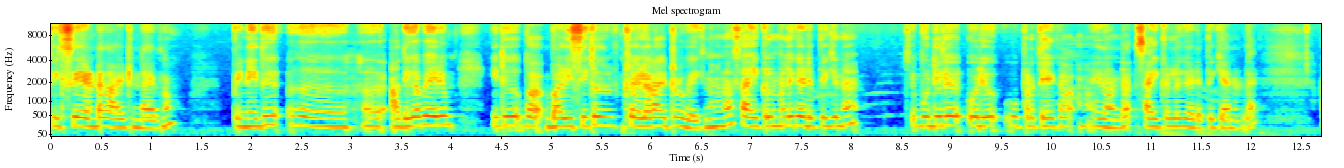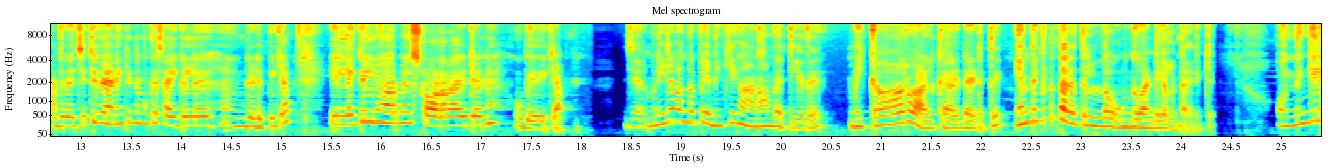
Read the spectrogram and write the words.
ഫിക്സ് ചെയ്യേണ്ടതായിട്ടുണ്ടായിരുന്നു. പിന്നെ ഇത് അധിക പേരും ഇത് ബൈസിക്കിൾ ട്രെയിലറായിട്ട് ഉപയോഗിക്കുന്നു സൈക്കിൾ മേൽ ഘടിപ്പിക്കുന്ന ബുദ്ധിയിൽ ഒരു പ്രത്യേക ഇതുണ്ട്. സൈക്കിളിൽ ഘടിപ്പിക്കാനുള്ള. അത് വെച്ചിട്ട് വേണമെങ്കിൽ നമുക്ക് സൈക്കിളിൽ ഘടിപ്പിക്കാം. ഇല്ലെങ്കിൽ നോർമൽ സ്ട്രോളറായിട്ട് തന്നെ ഉപയോഗിക്കാം. ജർമ്മനിയിൽ വന്നപ്പോൾ എനിക്ക് കാണാൻ പറ്റിയത് മിക്കവാറും ആൾക്കാരുടെ അടുത്ത് എന്തെങ്കിലും തരത്തിലുള്ള ഉന്തുവണ്ടികൾ ഉണ്ടായിരിക്കും. ഒന്നെങ്കിൽ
